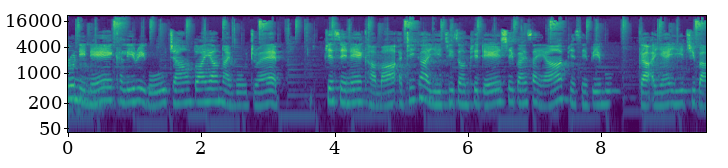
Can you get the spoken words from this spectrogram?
တို့အနေနဲ့ကလေးတွေကိုကျောင်းသွားရောက်နိုင်ဖို့အတွက်ပြင်ဆင်တဲ့အခါမှာအဓိကအရေးကြီးဆုံးဖြစ်တဲ့စိတ်ပိုင်းဆိုင်ရာပြင်ဆင်ပေးမှုကအရန်အရေးကြီးပါ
